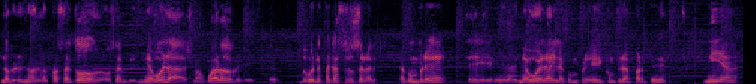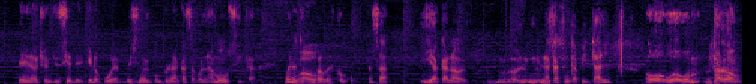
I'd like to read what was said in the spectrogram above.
nos, pasa todo. O sea, mi abuela, yo me acuerdo que, bueno, esta casa yo se la, compré, eh, era de mi abuela y la compré, compré la parte mía en el 87. Qué locura, estoy diciendo que compré una casa con la música. Bueno, wow. te compré una casa y acá no, una casa en capital, o, perdón,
